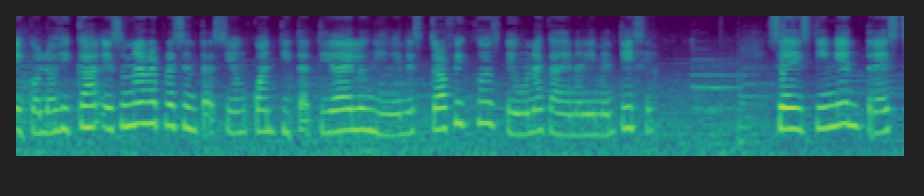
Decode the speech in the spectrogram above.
ecológica es una representación cuantitativa de los niveles tróficos de una cadena alimenticia. Se distinguen tres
